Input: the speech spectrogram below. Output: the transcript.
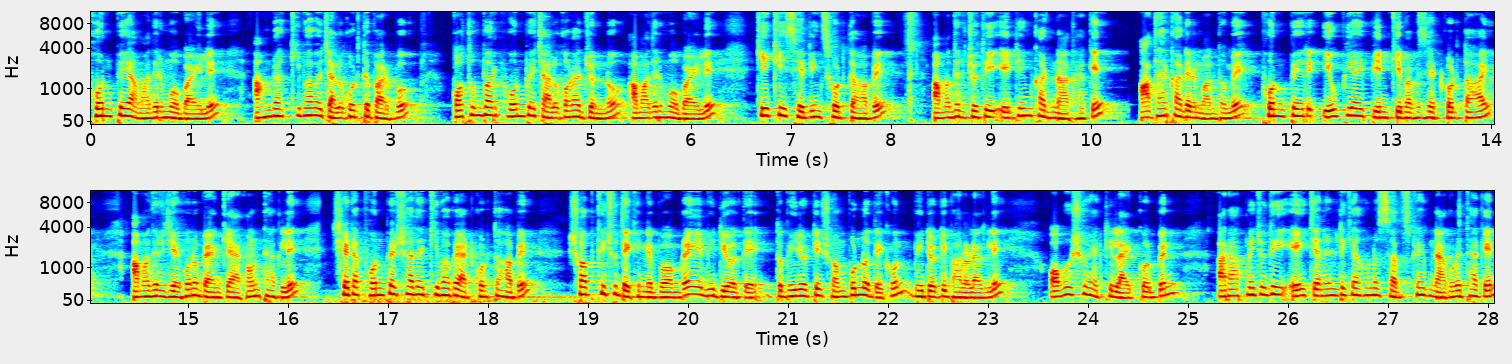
ফোনপে আমাদের মোবাইলে আমরা কীভাবে চালু করতে পারব? প্রথমবার ফোনপে চালু করার জন্য আমাদের মোবাইলে কী কী সেটিংস করতে হবে? আমাদের যদি এটিএম কার্ড না থাকে, আধার কার্ডের মাধ্যমে ফোনপের ইউপিআই পিন কীভাবে সেট করতে হয়? আমাদের যে কোনো ব্যাংকে অ্যাকাউন্ট থাকলে সেটা ফোনপের সাথে কীভাবে অ্যাড করতে হবে সব কিছু দেখে নেব আমরা এই ভিডিওতে। তো ভিডিওটি সম্পূর্ণ দেখুন, ভিডিওটি ভালো লাগলে অবশ্যই একটি লাইক করবেন। আর আপনি যদি এই চ্যানেলটিকে এখনও সাবস্ক্রাইব না করে থাকেন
